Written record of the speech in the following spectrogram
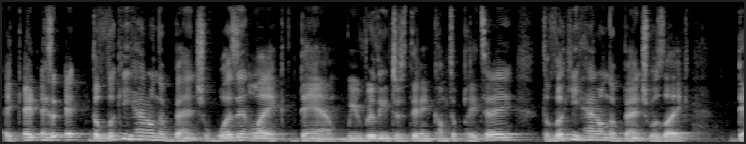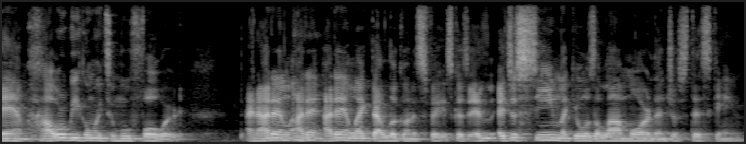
it, it, it, the look he had on the bench wasn't like, damn, we really just didn't come to play today. The look he had on the bench was like, damn, how are we going to move forward? And I didn't, I didn't, I didn't like that look on his face because it, it just seemed like it was a lot more than just this game.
